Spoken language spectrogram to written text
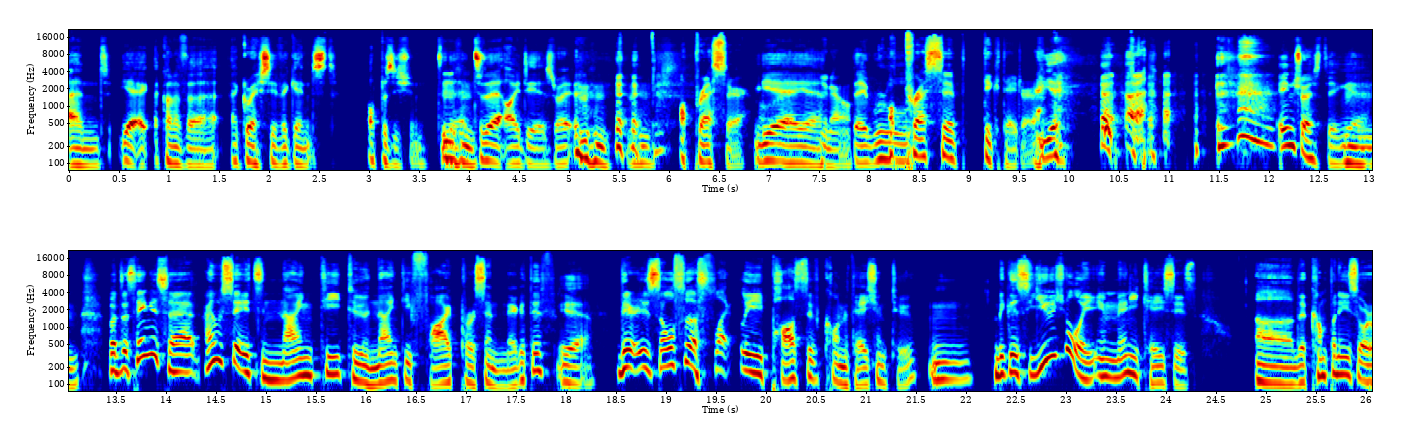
and yeah, a kind of uh, aggressive against opposition to their Mhm. to their ideas, right? Mhm, mhm. Oppressor. or, yeah, yeah. You know, they rule. oppressive dictator. yeah. Interesting. Yeah. Mm. But the thing is that I would say it's 90 to 95% negative. Yeah. There is also a slightly positive connotation too, Mm. because usually in many cases, uh, the companies or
